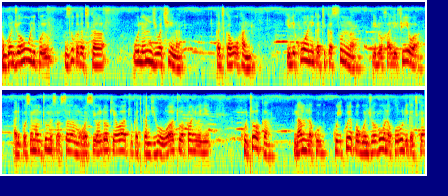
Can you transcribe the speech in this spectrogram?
ugonjwa huu ulipozuka katika ule mji wa China katika Wuhan ilikuwa ni katika sunna iliyokhalifiwa aliposema Mtume swalla salam wasiondoke watu katika mji huo watu wakawa ni wenye kutoka namna kuikwepa ugonjwa huu na kurudi katika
